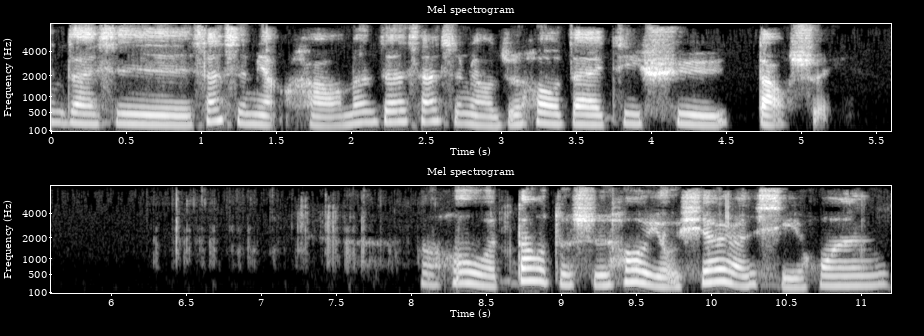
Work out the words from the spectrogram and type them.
现在是三十秒，好，焖蒸三十秒之后再继续倒水。然后我倒的时候，有些人喜欢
